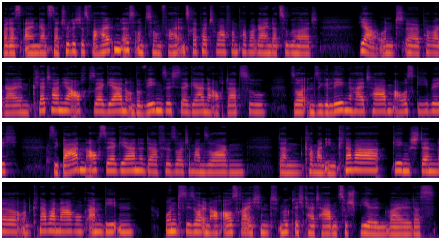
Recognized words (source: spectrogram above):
weil das ein ganz natürliches Verhalten ist und zum Verhaltensrepertoire von Papageien dazu gehört. Ja, und äh, Papageien klettern ja auch sehr gerne und bewegen sich sehr gerne. Auch dazu sollten sie Gelegenheit haben, ausgiebig. Sie baden auch sehr gerne, dafür sollte man sorgen. Dann kann man ihnen Knabbergegenstände und Knabbernahrung anbieten. Und sie sollten auch ausreichend Möglichkeit haben zu spielen, weil das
